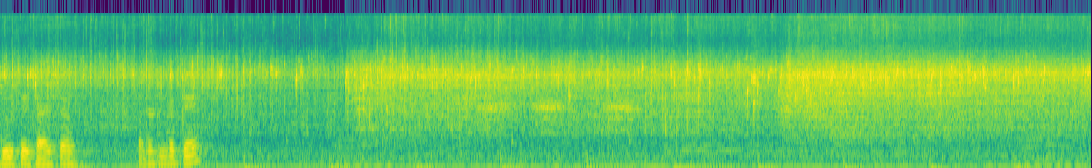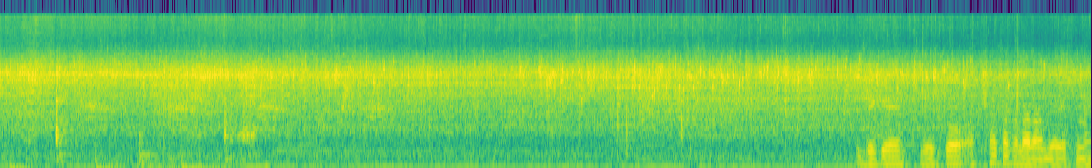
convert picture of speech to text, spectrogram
दूसरी साइड से पलट लेते हैं। देखिए दोस्तों अच्छा सा कलर आ गया इसमें।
